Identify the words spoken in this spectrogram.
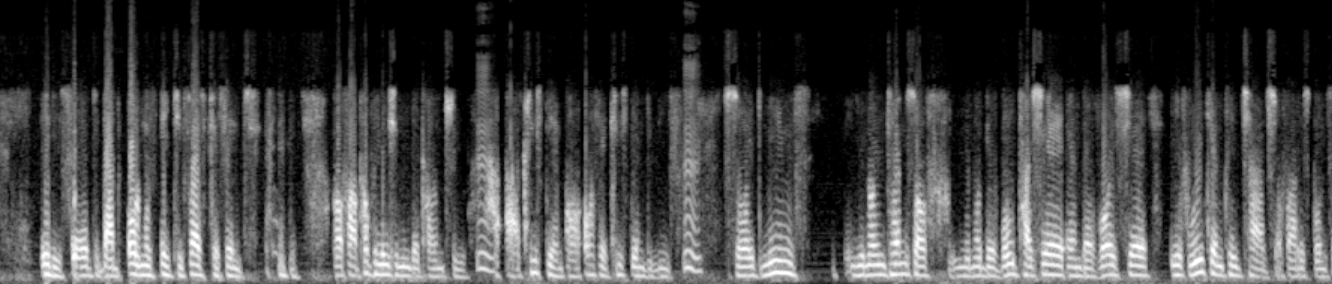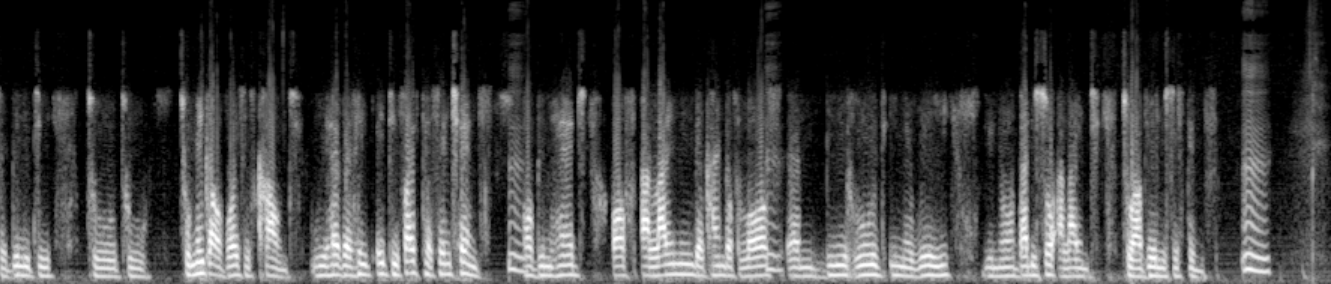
it is said that almost eighty-five percent of our population in the country Mm. are, are Christian or of a Christian belief. Mm. So it means, you know, in terms of, you know, the voter share and the voice share, if we can take charge of our responsibility to to to make our voices count, we have a 85% chance Mm. of being heard, of aligning the kind of laws Mm. and be ruled in a way, you know, that is so aligned to our value systems. Mm.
